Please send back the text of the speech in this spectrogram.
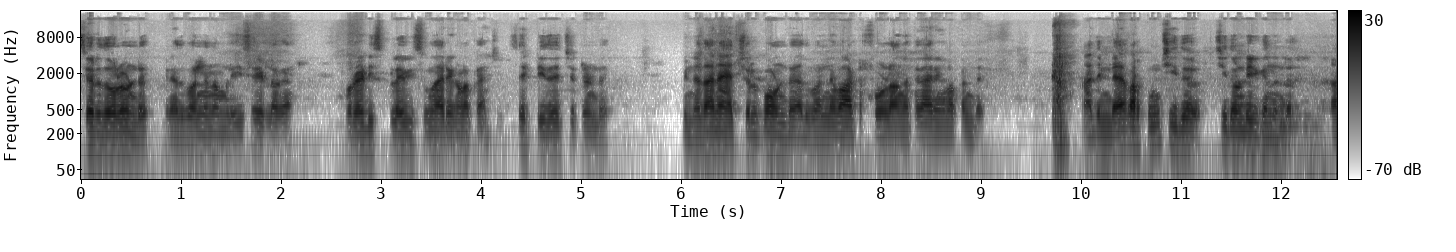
ചെറുതോളും ഉണ്ട്. പിന്നെ അതുപോലെ തന്നെ നമ്മൾ ഈ സൈഡിലൊക്കെ കുറെ ഡിസ്പ്ലേ വീസും കാര്യങ്ങളൊക്കെ സെറ്റ് ചെയ്ത് വെച്ചിട്ടുണ്ട്. പിന്നെ അതാ നാച്ചുറൽ പോണ്ട് അതുപോലെ തന്നെ വാട്ടർഫോൾ അങ്ങനത്തെ കാര്യങ്ങളൊക്കെ ഉണ്ട്. അതിന്റെ വർക്കും ചെയ്ത് ചെയ്തുകൊണ്ടിരിക്കുന്നുണ്ട് ആ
